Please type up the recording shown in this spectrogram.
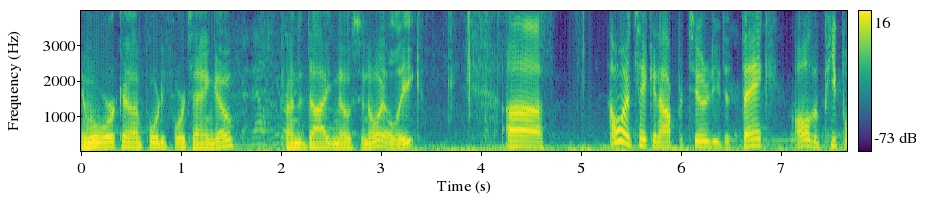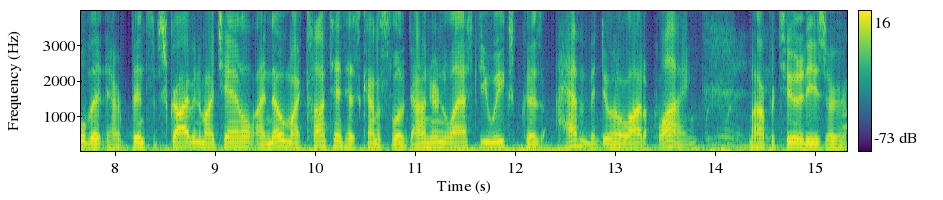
And we're working on 44 Tango, trying to diagnose an oil leak. Uh, I want to take an opportunity to thank all the people that have been subscribing to my channel. I know my content has kind of slowed down here in the last few weeks because I haven't been doing a lot of flying. My opportunities are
